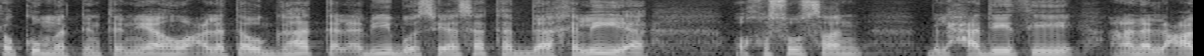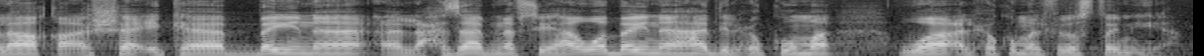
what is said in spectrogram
حكومة نتنياهو على توجهات تل أبيب وسياستها الداخلية وخصوصا بالحديث عن العلاقة الشائكة بين الأحزاب نفسها وبين هذه الحكومة والحكومة الفلسطينية؟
